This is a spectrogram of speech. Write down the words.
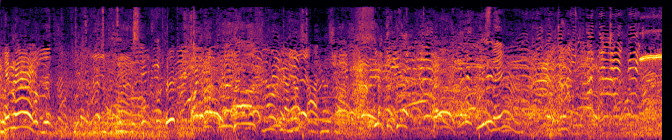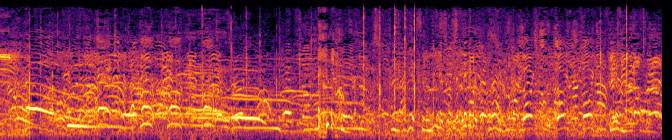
Get ready. No, yeah, no shot, no shot. He's there. Going, going, going. Keep it up, Brad.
